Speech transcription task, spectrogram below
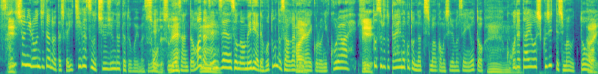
最初に論じたのは確か1月の中旬だったと思いますね。すね。皆さんと。まだ全然そのメディアでほとんど騒がれてない頃に、これはひょっとすると大変なことになってしまうかもしれませんよと、うんここで対応をしくじってしまうと、はい。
